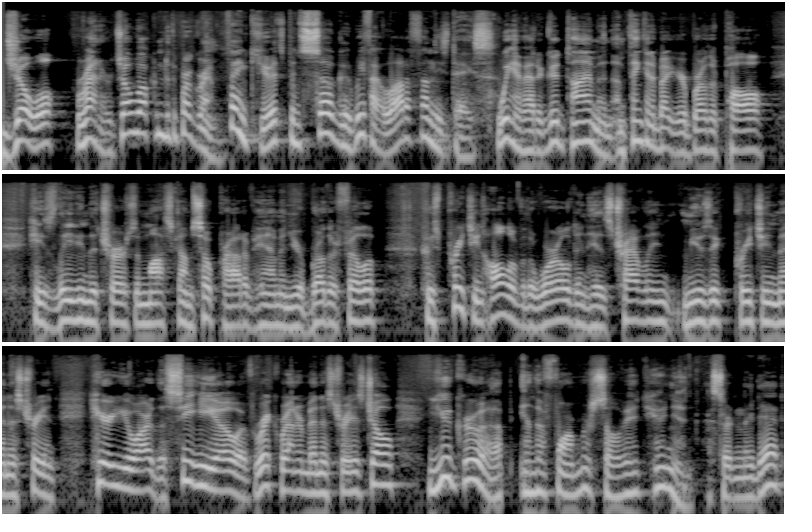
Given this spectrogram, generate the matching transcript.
Joel Renner. Joel, welcome to the program. Thank you. It's been so good. We've had a lot of fun these days. We have had a good time, and I'm thinking about your brother Paul. He's leading the church in Moscow. I'm so proud of him. And your brother Philip, who's preaching all over the world in his traveling music preaching ministry. And here you are, the CEO of Rick Renner Ministries. Joel, you grew up in the former Soviet Union. I certainly did.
